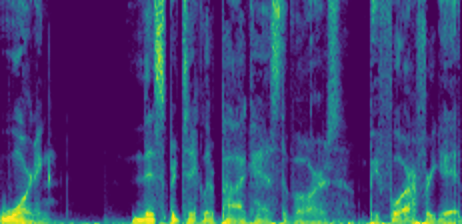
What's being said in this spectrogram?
Warning this particular podcast of ours, before I forget,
